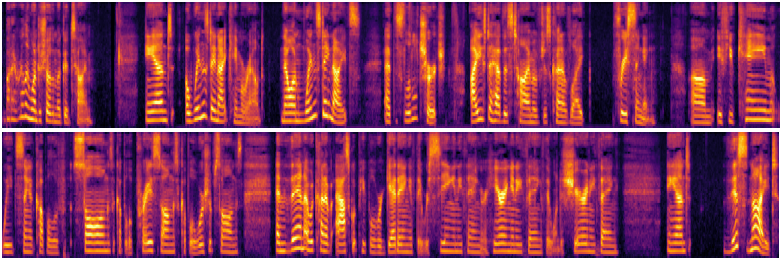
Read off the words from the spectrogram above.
but I really wanted to show them a good time. And a Wednesday night came around. Now, on Wednesday nights at this little church, I used to have this time of just kind of like free singing. Um, if you came, we'd sing a couple of songs, a couple of praise songs, a couple of worship songs, and then I would kind of ask what people were getting, if they were seeing anything or hearing anything, if they wanted to share anything. And this night,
